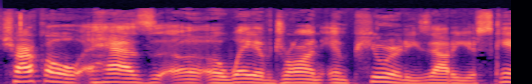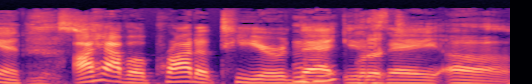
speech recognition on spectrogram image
charcoal has a, a way of drawing impurities out of your skin. Yes. I have a product here that is Correct. a uh,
